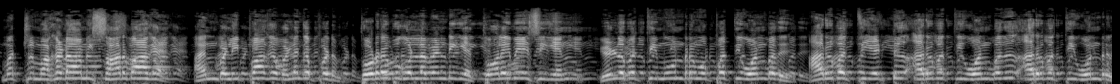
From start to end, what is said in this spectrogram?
மற்றும் அகடாமி சார்பாக அன்பளிப்பாக வழங்கப்படும். தொடர்பு கொள்ள வேண்டிய தொலைபேசி எண் எழுபத்தி மூன்று முப்பத்தி ஒன்பது அறுபத்தி எட்டு அறுபத்தி ஒன்பது அறுபத்தி ஒன்று.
